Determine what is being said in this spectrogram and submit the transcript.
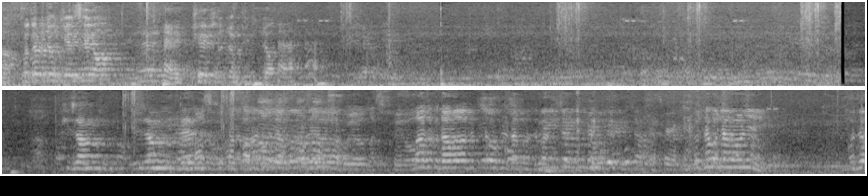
아, 그대로 좀 계세요. 최입선 좀 주시죠. 피장 피장 시장인데 마스크. 마스크요. 마스크 다 벗어주세요. 다 벗어주세요. 조태구 장로님. 먼저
